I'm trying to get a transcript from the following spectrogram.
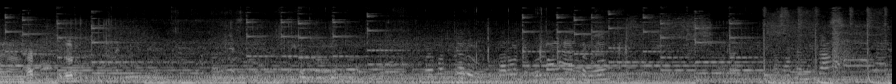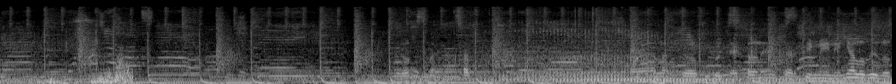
Mulai angkat, betul. Lur, mulai angkat. Anak ke buku cekel nih versi mininya lur lur.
